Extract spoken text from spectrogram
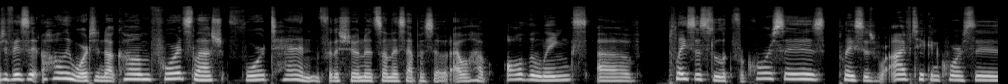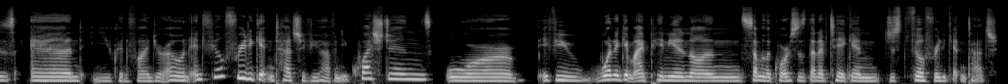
to visit hollyworton.com forward slash 410 for the show notes on this episode. I will have all the links of places to look for courses, places where I've taken courses, and you can find your own. And feel free to get in touch if you have any questions or if you want to get my opinion on some of the courses that I've taken, just feel free to get in touch.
